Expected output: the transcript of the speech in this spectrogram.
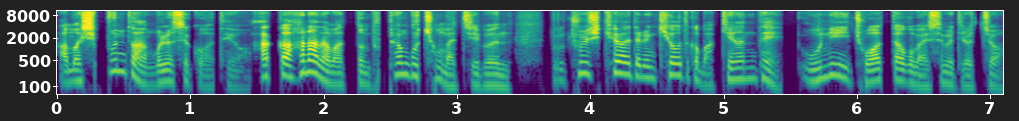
아마 10분도 안 걸렸을 것 같아요. 아까 하나 남았던 부평구청 맛집은 노출시켜야 되는 키워드가 맞긴 한데 운이 좋았다고 말씀을 드렸죠.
